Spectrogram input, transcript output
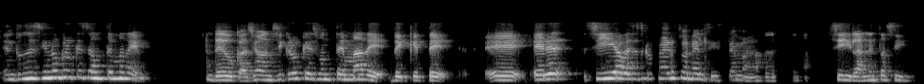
Entonces, sí, no creo que sea un tema de, educación, sí creo que es un tema de, que te, eh, eres, sí, a veces creo que eres en el sistema. Sí, la neta sí.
